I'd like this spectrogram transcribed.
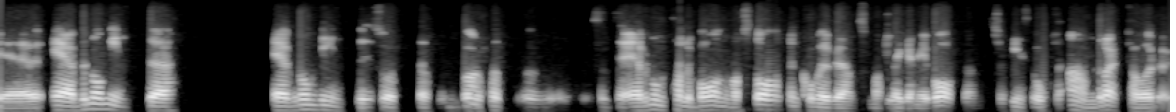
eh, även om inte även om det inte är så att, bara för att, eh, så att säga, även om talibanerna och staten kommer överens om att lägga ner vapen så finns det också andra aktörer.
